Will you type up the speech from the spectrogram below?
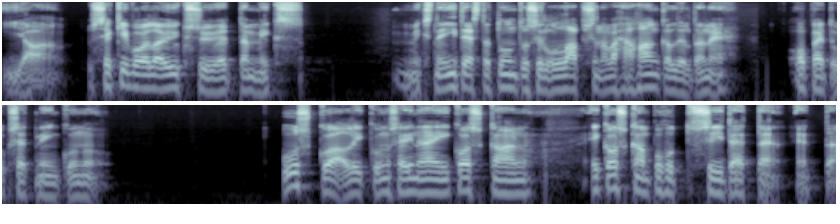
Ja sekin voi olla yksi syy, että miksi, miksi ne itsestä tuntui silloin lapsena vähän hankalilta ne opetukset niin kuin uskoa oli, kun se ei koskaan, ei koskaan puhuttu siitä, että, että,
